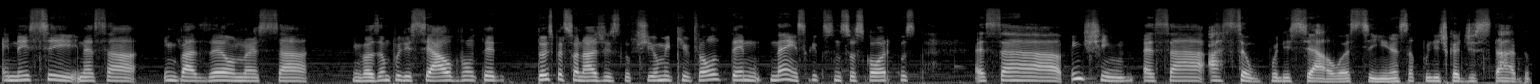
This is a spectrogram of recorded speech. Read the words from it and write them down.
E nesse, nessa invasão, nessa invasão policial, vão ter dois personagens do filme que vão ter, né, inscritos nos seus corpos essa, enfim, essa ação policial, assim, essa política de Estado.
